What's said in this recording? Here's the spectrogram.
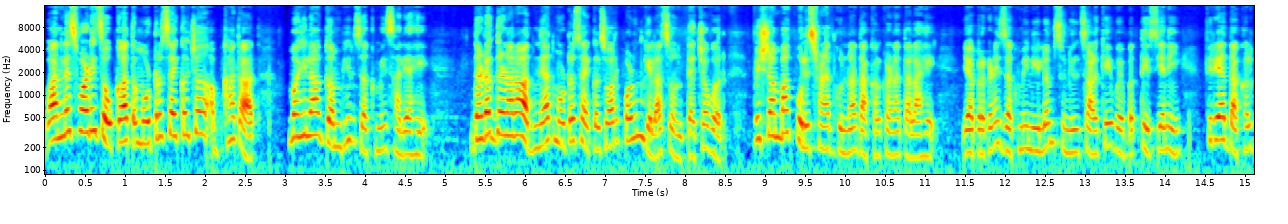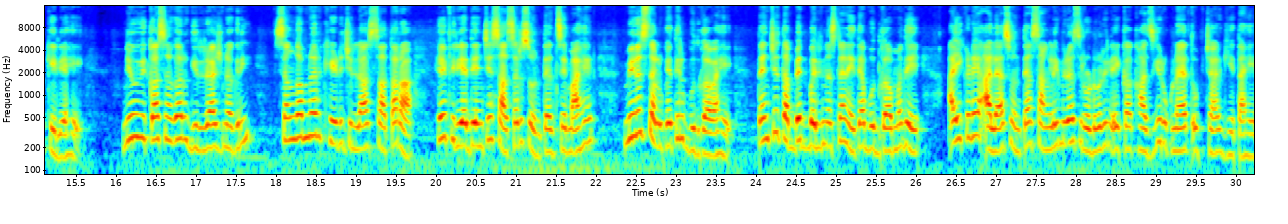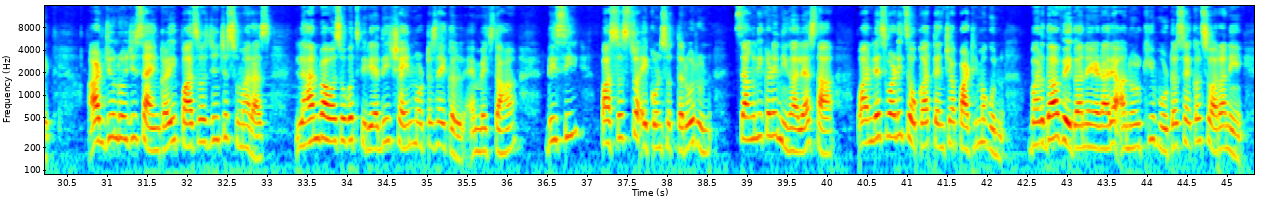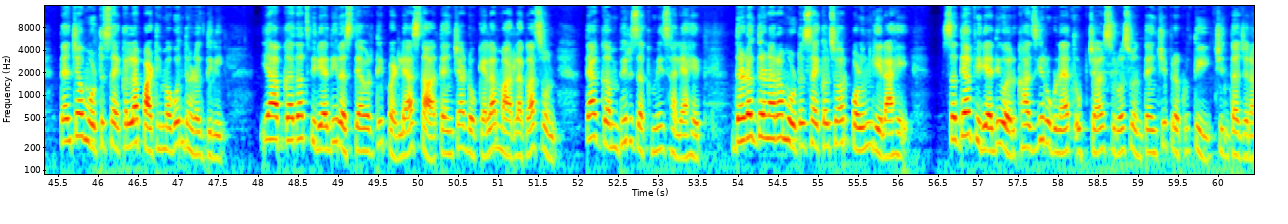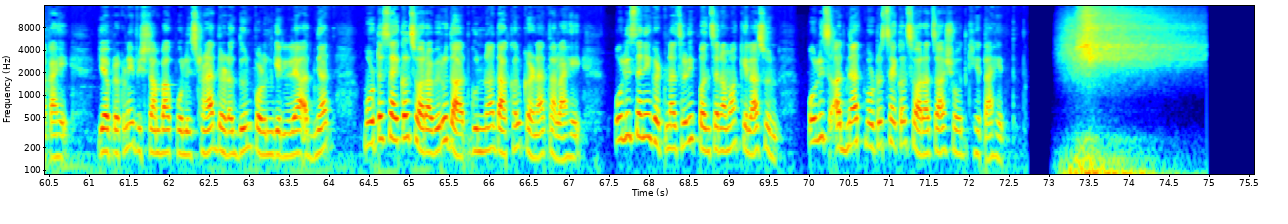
वानलेसवाडी चौकात मोटरसायकलच्या अपघातात महिला गंभीर जखमी झाली आहे. धडक देणारा अज्ञात मोटरसायकलस्वार पळून गेला असून त्याच्यावर विश्रामबाग पोलीस ठाण्यात गुन्हा दाखल करण्यात आला आहे. या प्रकरणी जखमी नीलम सुनील चाळके वय बत्तीस यांनी फिर्याद दाखल केली आहे. न्यू विकासनगर गिरिराजनगरी संगमनेर खेड जिल्हा सातारा हे फिर्यादियांचे सासर असून त्यांचे माहेर मिरज तालुक्यातील बुदगाव आहे. त्यांची तब्येत बरी नसल्याने त्या बुदगावमध्ये आईकडे आल्या असून त्या सांगली मिरज रोडवरील एका खासगी रुग्णालयात उपचार घेत आहेत. आठ जून रोजी सायंकाळी पाच वाजण्याच्या सुमारास लहान भावासोबत फिर्यादी शाईन मोटरसायकल एम एच दहा डी सी पासष्ट एकोणसत्तरवरून सांगलीकडे निघाले असता वानलेसवाडी चौकात त्यांच्या पाठीमागून भरधाव वेगाने येणाऱ्या अनोळखी मोटरसायकल स्वाराने त्यांच्या मोटरसायकलला पाठीमागून धडक दिली. या अपघातात फिर्यादी रस्त्यावरती पडल्या असता त्यांच्या डोक्याला मार लागला असून त्या गंभीर जखमी झाल्या आहेत. धडक देणारा मोटरसायकलस्वार पळून गेला आहे. सध्या फिर्यादीवर खासगी रुग्णालयात उपचार सुरू असून त्यांची प्रकृती चिंताजनक आहे. या प्रकरणी विश्रामबाग पोलीस ठाण्यात धडक देऊन पळून गेलेल्या अज्ञात मोटरसायकल स्वाराविरोधात गुन्हा दाखल करण्यात आला आहे. पोलिसांनी घटनास्थळी पंचनामा केला असून पोलीस अज्ञात मोटरसायकल स्वाराचा शोध घेत आहेत.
